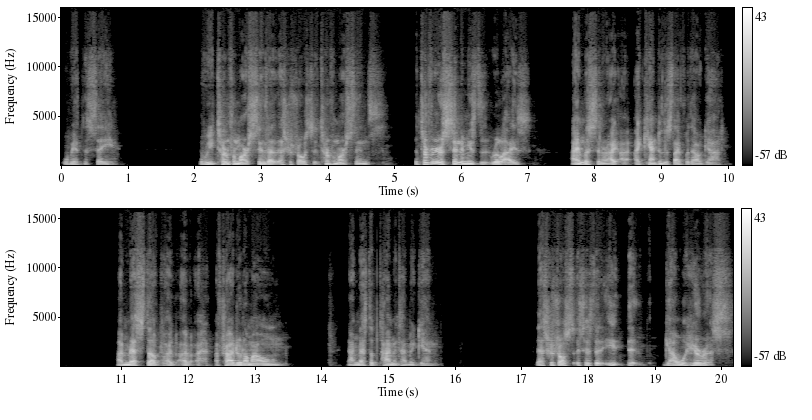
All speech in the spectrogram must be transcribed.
what we have to say. If we turn from our sins, that, that's what I was to turn from our sins. To turn from your sin, it means to realize I am a sinner. I, I, I can't do this life without God. I messed up. I, I, I've tried to do it on my own. I messed up time and time again. That scripture also says that, he, that God will hear us.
